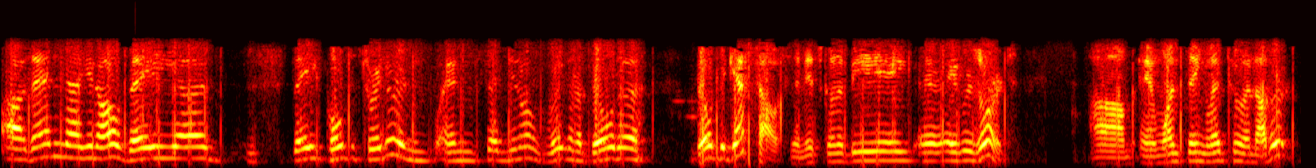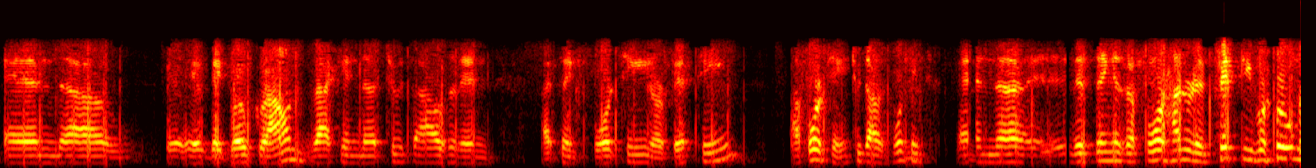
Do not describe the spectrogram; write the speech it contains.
Uh, then uh, you know they uh, they pulled the trigger and and said you know we're going to build a build the guest house and it's going to be a, a, a resort. Um, and one thing led to another, and uh, they broke ground back in uh, 2000 and I think 14 or 15, uh, 14, 2014. And uh, this thing is a 450 room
